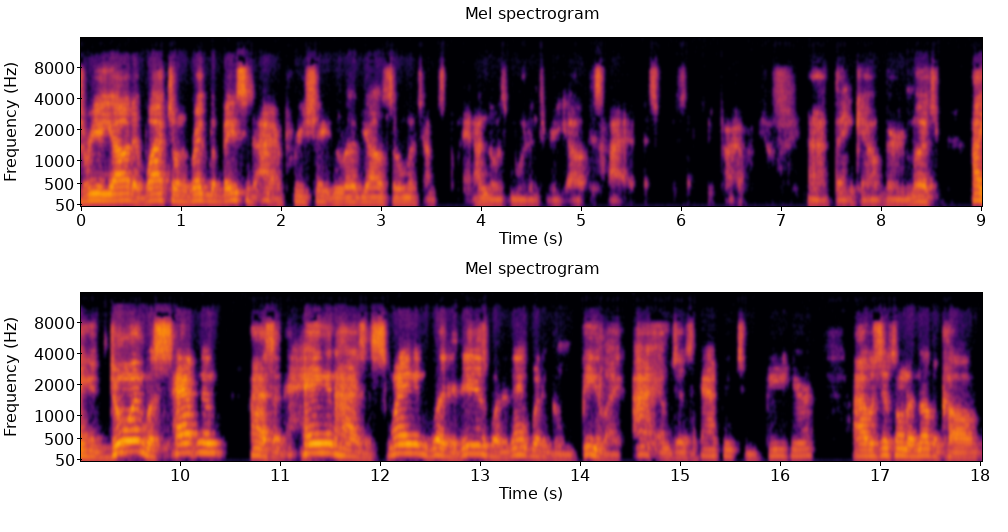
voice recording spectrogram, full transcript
three of y'all that watch on a regular basis, I appreciate and love y'all so much. I'm just playing. I know it's more than three y'all. It's five. That's five. I thank y'all very much. How you doing? What's happening? How's it hanging? How's it swinging? What it is, what it ain't, what it gonna be like. I am just happy to be here. I was just on another call,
